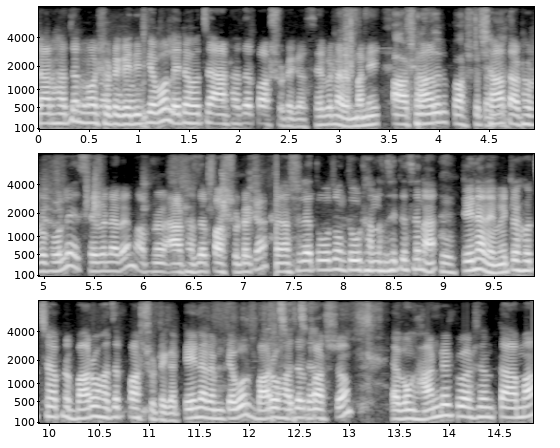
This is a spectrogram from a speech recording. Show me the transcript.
চার হাজার নয়শো টাকা দিতে কেবল এটা হচ্ছে আট হাজার পাঁচশো টাকা সেভেন আর মানে হাজার সাত আঠারো বলে সেভেন আর এম আপনার আট হাজার পাঁচশো টাকা আসলে এত ওজন তো উঠানো যাইতেছে না। টেন আর এম এটা হচ্ছে আপনার বারো হাজার পাঁচশো টাকা টেন আর এম কেবল বারো আচ্ছা, হাজার আচ্ছা। পাঁচশো এবং হান্ড্রেড পার্সেন্ট তামা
